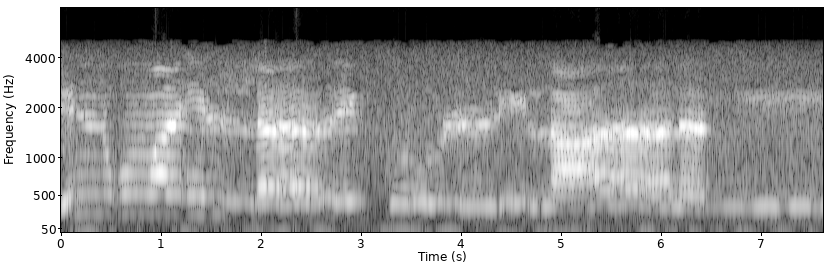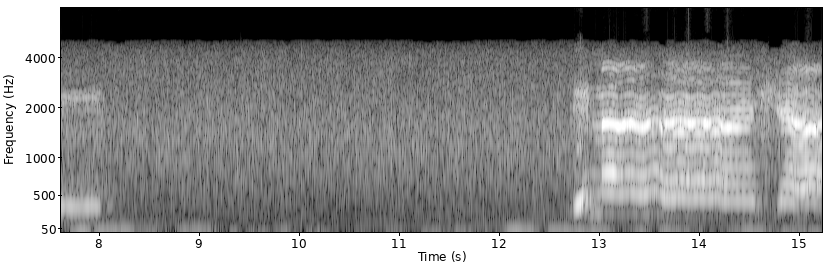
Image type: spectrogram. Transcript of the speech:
إن هو إلا ذكر للعالمين. لمن شاء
